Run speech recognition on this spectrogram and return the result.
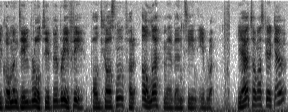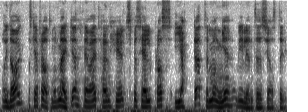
velkommen til Blodtype blyfri, podkasten for alle med bensin i blodet. Jeg er Thomas Bjørkhaug, og i dag skal jeg prate om et merke jeg vet har en helt spesiell plass i hjertet til mange bilentusiaster,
